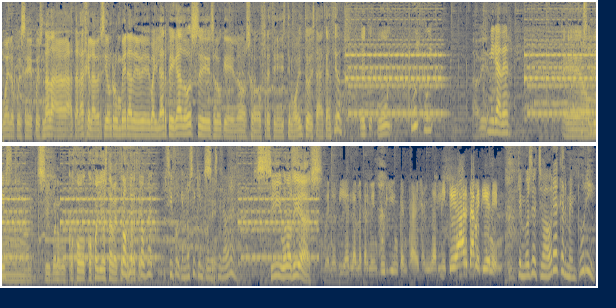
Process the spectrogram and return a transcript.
Bueno, pues, eh, pues nada, Atalaje, la versión rumbera de Bailar Pegados eh, es lo que nos ofrece en este momento esta canción. Eh, uy, Uy, uy, a ver. mira, a ver. eh, José Luis. Sí, bueno, pues cojo, cojo yo esta vez. ¿te Coge, parece? coge. Sí, porque no sé quién puede Sí. ser ahora. Sí, buenos días. Buenos días, le habla Carmen Puri, encantada de saludarle. ¡Qué harta me tienen! ¿Qué hemos hecho ahora, Carmen Puri?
